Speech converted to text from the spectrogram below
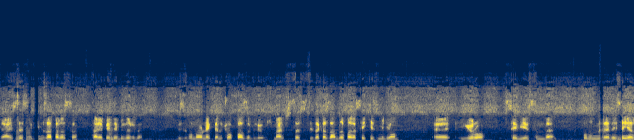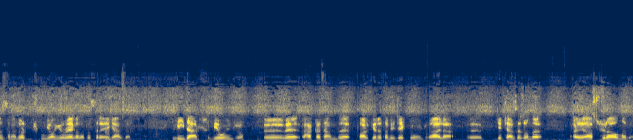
Yani hı. imza parası talep edebilirdi. Biz bunun örneklerini çok fazla biliyoruz. Manchester City'de kazandığı para 8 milyon e, euro seviyesinde. Bunun neredeyse yarısına 4,5 milyon euroya Hı Galatasaray'a hı. geldi. Lider bir oyuncu e, ve hakikaten de fark yaratabilecek bir oyuncu. Hala e, geçen sezon da e, az süre almadı.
